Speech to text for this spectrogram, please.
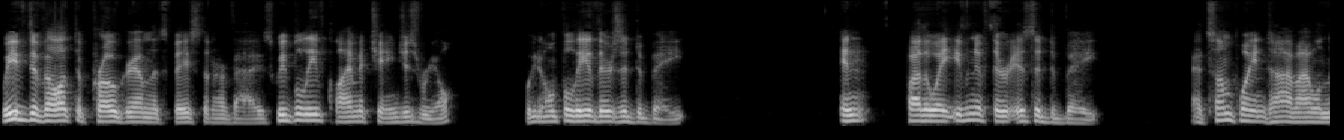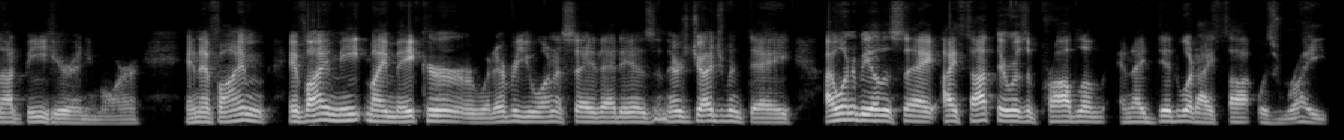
We've developed a program that's based on our values. We believe climate change is real. We don't believe there's a debate. And by the way, even if there is a debate, at some point in time, I will not be here anymore. And if I'm if I meet my maker or whatever you want to say that is, and there's judgment day, I want to be able to say, I thought there was a problem and I did what I thought was right.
